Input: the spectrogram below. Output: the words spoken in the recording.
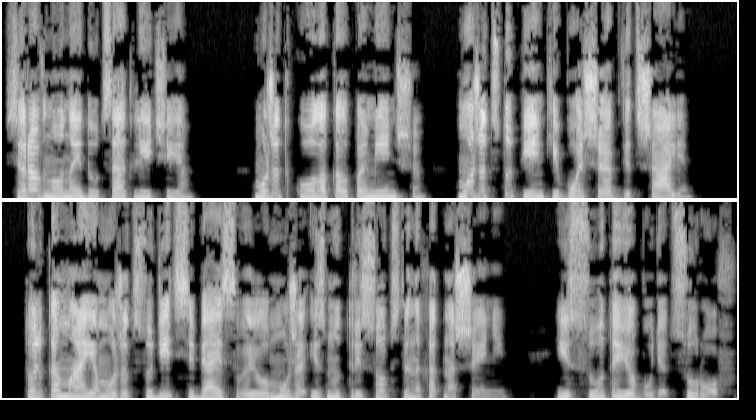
все равно найдутся отличия. Может, колокол поменьше, может, ступеньки больше обветшали. Только Майя может судить себя и своего мужа изнутри собственных отношений, и суд ее будет суров.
